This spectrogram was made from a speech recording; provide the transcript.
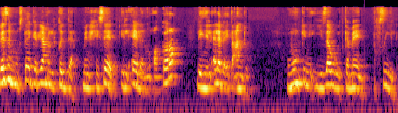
لازم المستأجر يعمل القيد ده من حساب الآلة المؤجرة لأن الآلة بقت عنده. وممكن يزود كمان تفصيل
